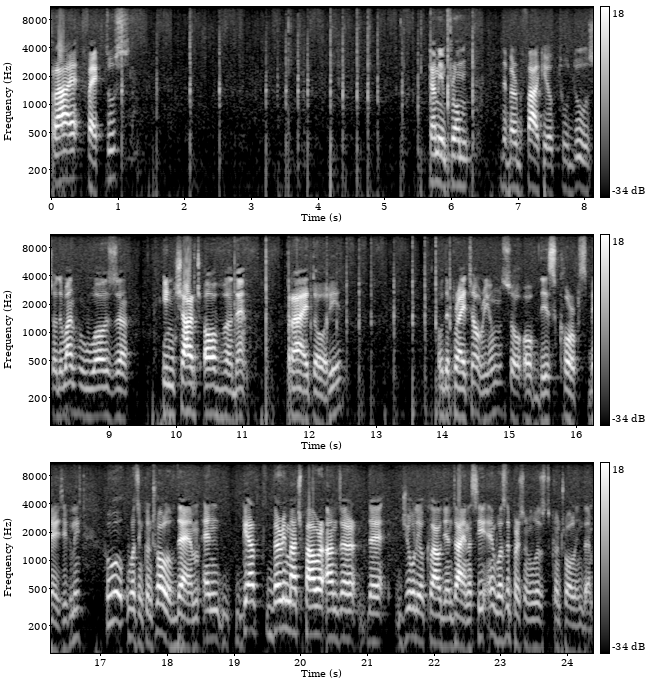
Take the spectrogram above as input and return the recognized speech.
praefectus, coming from the verb facio to do. So the one who was uh, in charge of uh, the praetori, of the praetorium, so of this corps basically, who was in control of them and got very much power under the Julio Claudian dynasty and was the person who was controlling them.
